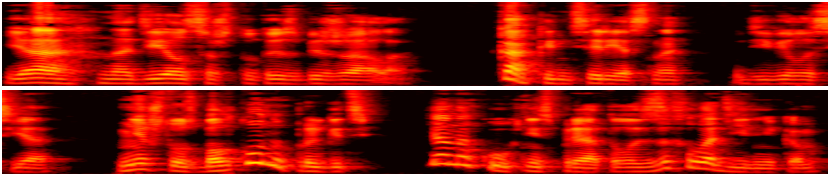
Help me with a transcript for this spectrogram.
«Я надеялся, что ты сбежала». «Как интересно», — удивилась я. «Мне что, с балкона прыгать?» Я на кухне спряталась за холодильником.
